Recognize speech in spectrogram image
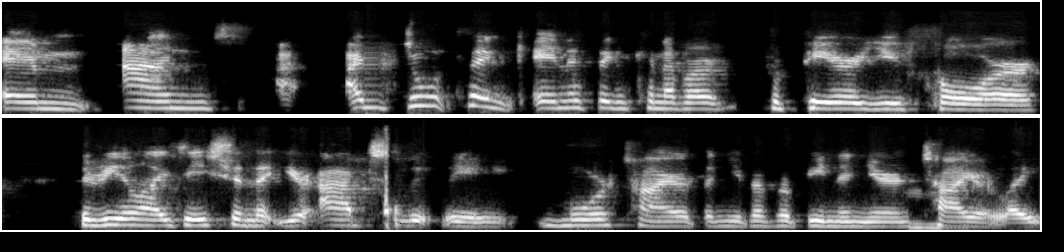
Um and I, I don't think anything can ever prepare you for the realization that you're absolutely more tired than you've ever been in your entire life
